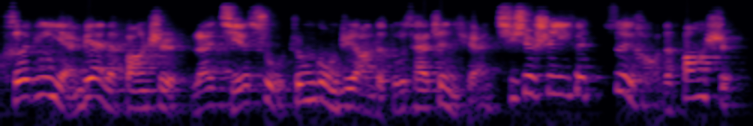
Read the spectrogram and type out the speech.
和平演变的方式来结束中共这样的独裁政权，其实是一个最好的方式。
